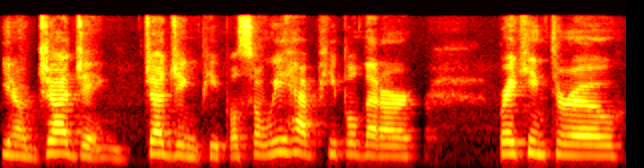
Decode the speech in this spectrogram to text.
you know, judging, judging people. So we have people that are breaking through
